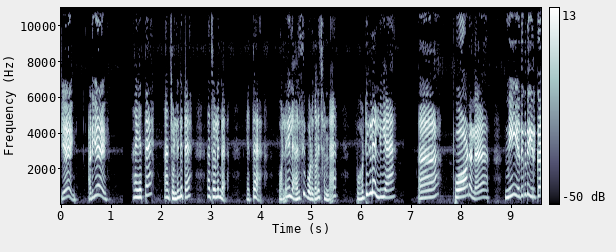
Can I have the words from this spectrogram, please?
ஏய் அடியே. எத்த? ஆ சொல்லுங்க தே ஆ சொல்லுங்க. எத்த உலையில அரிசி போடுங்கன்னு சொன்னேன். போட்டுக்கல இல்லையா? ஆ? போடல. நீ எதுக்கிட்ட இருக்க?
